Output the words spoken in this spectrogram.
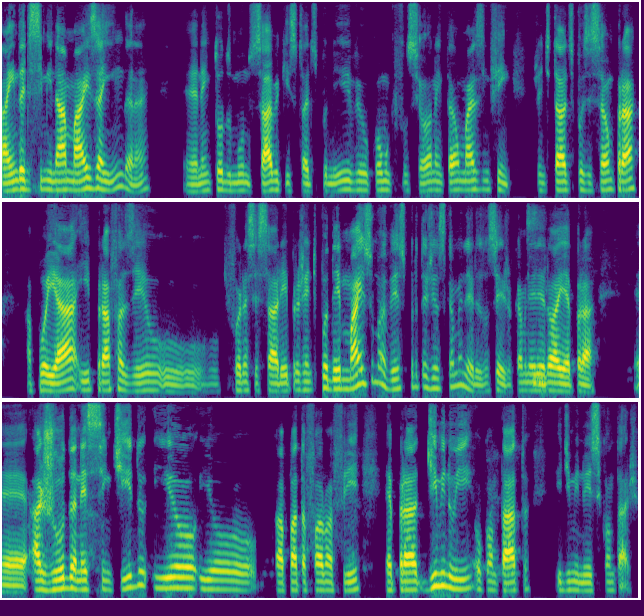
ainda disseminar mais ainda, né? É, nem todo mundo sabe que isso está disponível, como que funciona, então, mas enfim, a gente está à disposição para apoiar e para fazer o, o, que for necessário para a gente poder mais uma vez proteger os caminhoneiros. Ou seja, o caminhoneiro herói é para é, ajuda nesse sentido e, o, e o, a plataforma Free é para diminuir o contato e diminuir esse contágio.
